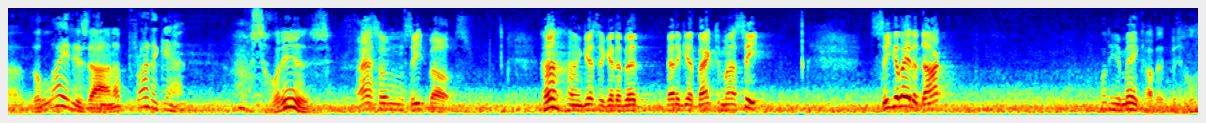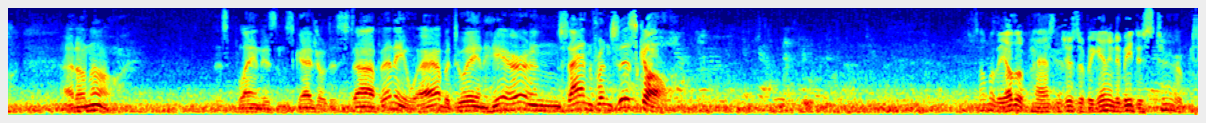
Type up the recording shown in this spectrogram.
Uh, the light is on up front again. Oh, so it is. Fasten seatbelts. Huh? I guess I get a bit better get back to my seat. See you later, Doc. What do you make of it, Bill? I don't know. This plane isn't scheduled to stop anywhere between here and San Francisco. Some of the other passengers are beginning to be disturbed.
